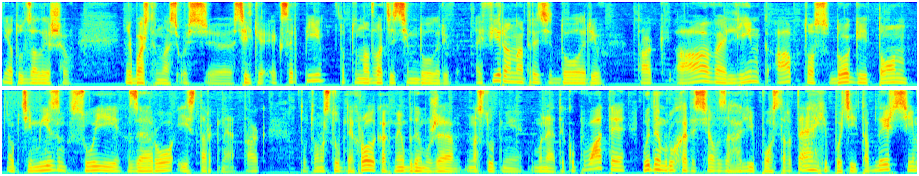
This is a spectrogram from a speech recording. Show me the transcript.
я тут залишив. Як бачите, в нас ось е, стільки XRP, тобто на 27 доларів, Ефіра на 30 доларів. Так, Aave, Link, Aptos, Dogi, Ton, Optimism, Sui, Zero і Starknet. Так. Тобто в наступних роликах ми будемо вже наступні монети купувати. Будемо рухатися взагалі по стратегії, по цій табличці.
